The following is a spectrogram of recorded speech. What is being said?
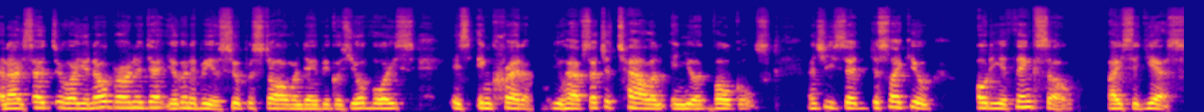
And I said to her, You know, Bernadette, you're going to be a superstar one day because your voice is incredible. You have such a talent in your vocals. And she said, Just like you, Oh, do you think so? I said, Yes.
